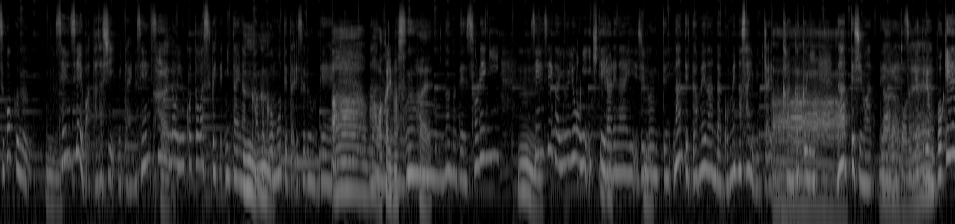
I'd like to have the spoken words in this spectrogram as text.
すごくうん。先生は正しいみたいな先生の言うことはすべてみたいなうん感覚を持ってたりするので。ああまあのわかります、うん。はい、なのでそれにうん。先生が言うように生きていられない自分ってなんてダメなんだごめんなさいみたいな感覚になってしまってなるほどね。それやっぱでもボケで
